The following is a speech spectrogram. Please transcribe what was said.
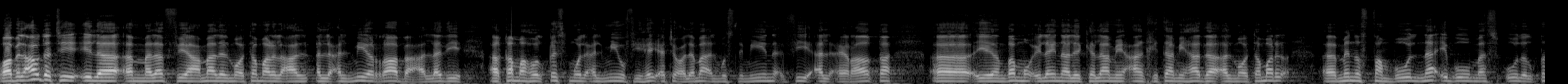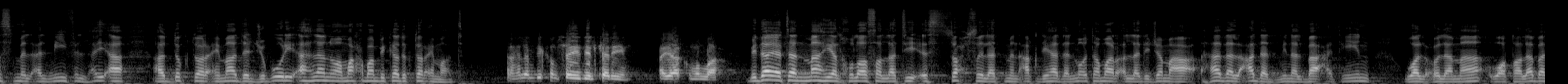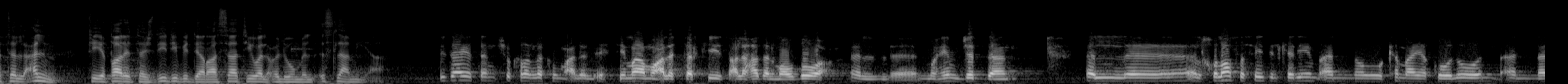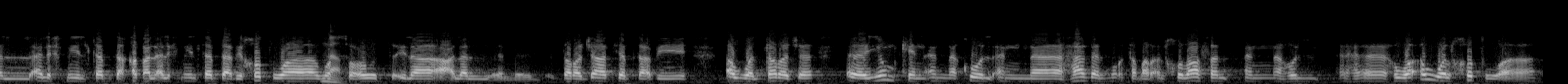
وبالعودة إلى ملف أعمال المؤتمر العلمي الرابع الذي أقامه القسم العلمي في هيئة علماء المسلمين في العراق. آه، ينضم إلينا للكلام عن ختام هذا المؤتمر. آه، من اسطنبول نائب مسؤول القسم العلمي في الهيئة الدكتور عماد الجبوري. أهلا ومرحبا بك دكتور عماد. أهلا بكم سيدي الكريم. حياكم الله. بداية ما هي الخلاصة التي استحصلت من عقد هذا المؤتمر الذي جمع هذا العدد من الباحثين والعلماء وطلبة العلم في إطار التجديد بالدراسات والعلوم الإسلامية؟ بداية شكرا لكم على الاهتمام وعلى التركيز على هذا الموضوع المهم جدا. الخلاصة سيدي الكريم أنه كما يقولون أن الألف ميل تبدأ قطع الألف ميل تبدأ بخطوة نعم. والصعود إلى أعلى الدرجات يبدأ بأول درجة آه، يمكن أن نقول أن هذا المؤتمر الخلاصة أنه آه، هو أول خطوة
